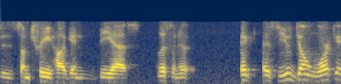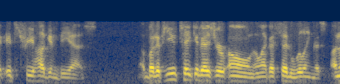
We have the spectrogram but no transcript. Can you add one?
is some tree hugging BS," listen, it, it, as you don't work it, it's tree hugging BS. But if you take it as your own, and like I said, willingness. And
